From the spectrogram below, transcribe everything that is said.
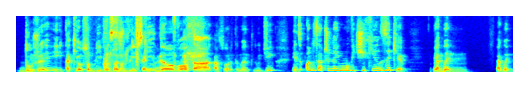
duży i taki osobliwy, dość bliski Asortyment. ideowo, tak, asortyment ludzi, więc oni zaczynają mówić ich językiem. Jakby, Mhm. jakby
